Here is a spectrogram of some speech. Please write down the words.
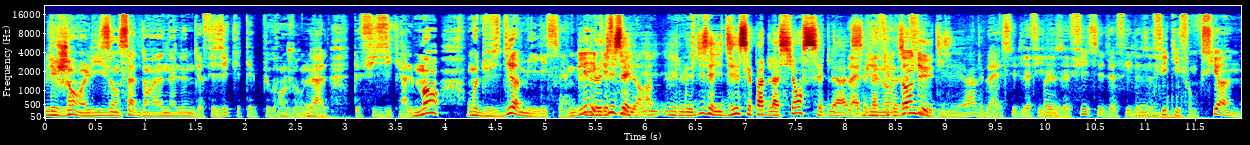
Les gens, en lisant ça dans Annalen der Physik, qui était le plus grand journal de physique allemand, ont dû se dire, mais il est cinglé. Il le disait, il, le disait, il disait c'est pas de la science, c'est de la, Bah, la bien philosophie. entendu. hein. Bah, c'est de la philosophie, c'est de la philosophie qui fonctionne.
